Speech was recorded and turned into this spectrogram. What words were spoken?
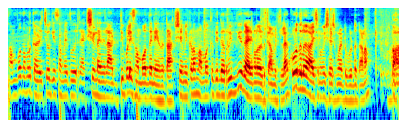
സംഭവം നമ്മൾ കഴിച്ചു നോക്കിയ സമയത്ത് ഒരു രക്ഷ ഉണ്ടായിരുന്നില്ല അടിപൊളി സംഭവം തന്നെയാണ് കേട്ടോ. ക്ഷമിക്കണം നമുക്ക് ഇതിന്റെ റിവ്യൂ കാര്യങ്ങളും എടുക്കാൻ പറ്റില്ല. കൂടുതൽ ആഴ്ചകളും വിശേഷമായിട്ട് വീണ്ടും കാണാം. ബൈ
